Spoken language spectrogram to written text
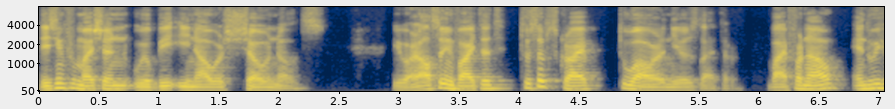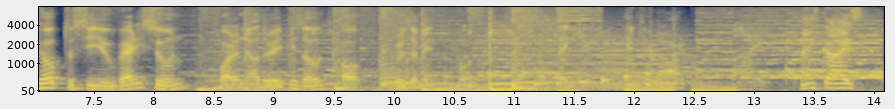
This information will be in our show notes. You are also invited to subscribe to our newsletter. Bye for now, and we hope to see you very soon for another episode of Cruzamento Thank you. Thank you, Mark. Bye. Thanks, guys.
